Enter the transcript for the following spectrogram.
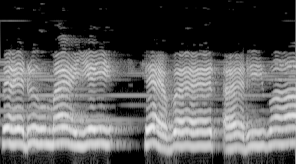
பெருமையை எவர் அறிவார்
